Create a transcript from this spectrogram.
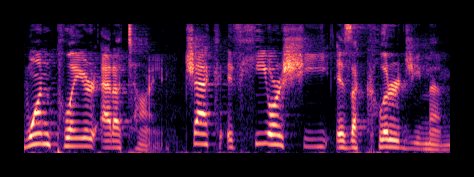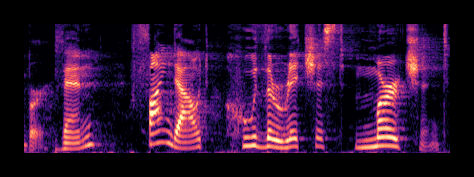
one player at a time. Check if he or she is a clergy member. Then, find out who the richest merchant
